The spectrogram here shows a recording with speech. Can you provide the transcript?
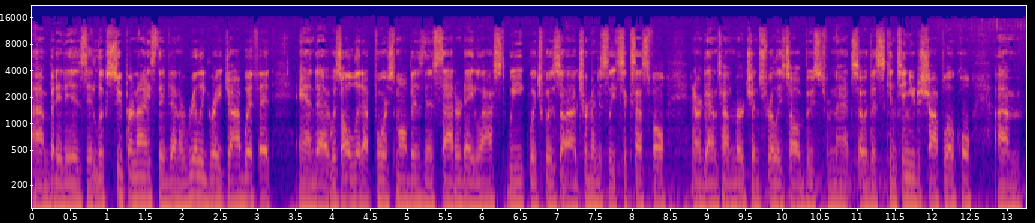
Um, but it is, it looks super nice. They've done a really great job with it. And uh, it was all lit up for small business Saturday last week, which was uh, tremendously successful. And our downtown merchants really saw a boost from that. So this continue to shop local. Um,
